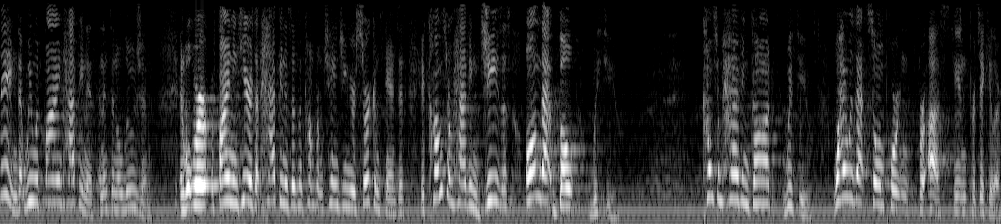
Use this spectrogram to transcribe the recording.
thing, that we would find happiness, and it's an illusion. And what we're finding here is that happiness doesn't come from changing your circumstances. It comes from having Jesus on that boat with you. It comes from having God with you. Why was that so important for us in particular?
